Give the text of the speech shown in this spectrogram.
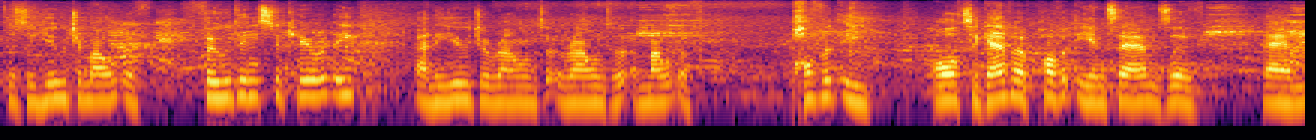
There's a huge amount of food insecurity and a huge around, around amount of poverty altogether. Poverty in terms of um,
